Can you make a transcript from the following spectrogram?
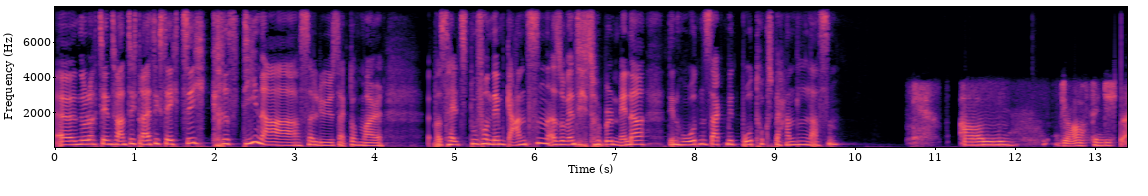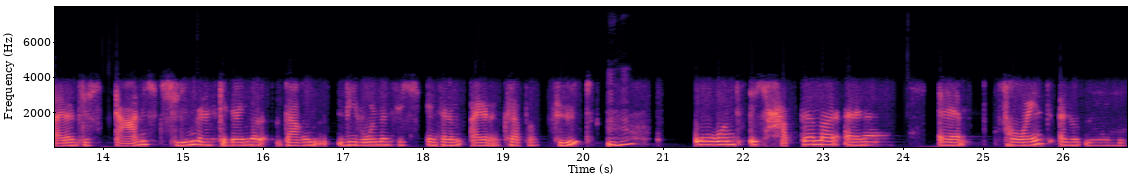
Äh, 0810 20 30 60. Christina, salü, sag doch mal, was hältst du von dem Ganzen? Also wenn sich zum Beispiel Männer den Hodensack mit Botox behandeln lassen? Ähm, ja, finde ich eigentlich gar nicht schlimm, weil es geht ja immer darum, wie wohl man sich in seinem eigenen Körper fühlt. Mhm. Und ich hatte mal einen äh, Freund, also mh,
